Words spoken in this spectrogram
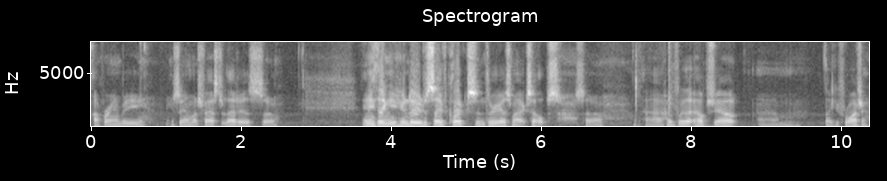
operand B. You see how much faster that is. So, anything you can do to save clicks in 3ds Max helps. So uh, hopefully that helps you out. Um, thank you for watching.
